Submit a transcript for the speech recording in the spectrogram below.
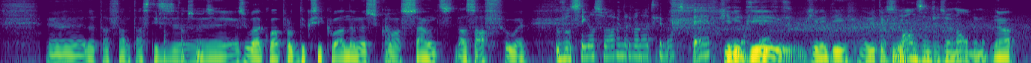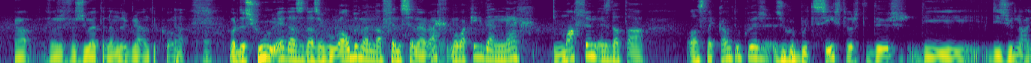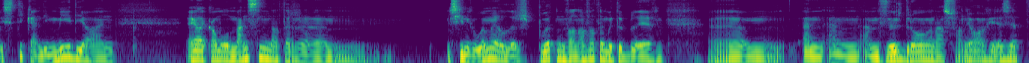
Eh, dat dat fantastisch is. Absoluut. zowel qua productie, qua nummers, qua sound. Dat is af gewoon. Hoeveel singles waren er van uitgebracht? Vijf? Geen idee. vijf? Geen idee. Dat weet Dat ik is niet. waanzin voor zo'n album, hè. Ja, ja voor, voor zo uit een underground te komen. Ja, ja. Maar dus goed, hè, dat, is, dat is een goed album en dat vindt ze een weg. Maar wat ik dan echt maf vind, is dat dat langs de kant ook weer zo geboetseerd wordt door die, die journalistiek en die media. En eigenlijk allemaal mensen dat er ehm, misschien gewoon wel er poten vanaf hadden moeten blijven. Ehm, en, en hem voordragen als van ja, jij zit eh,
